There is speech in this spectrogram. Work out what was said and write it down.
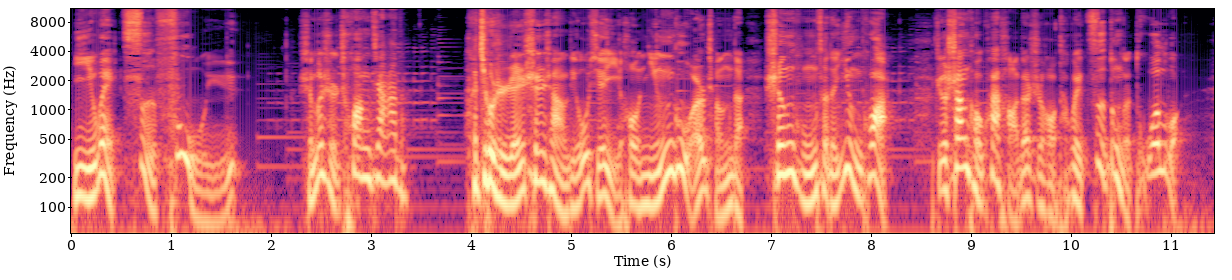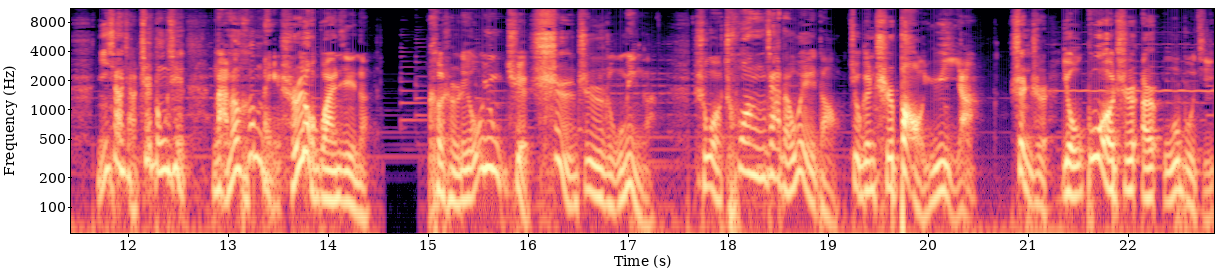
以为似负鱼。什么是疮痂呢？就是人身上流血以后凝固而成的深红色的硬块，这个伤口快好的时候，它会自动的脱落。你想想，这东西哪能和美食有关系呢？可是刘墉却视之如命啊，说疮痂的味道就跟吃鲍鱼一样。甚至有过之而无不及，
